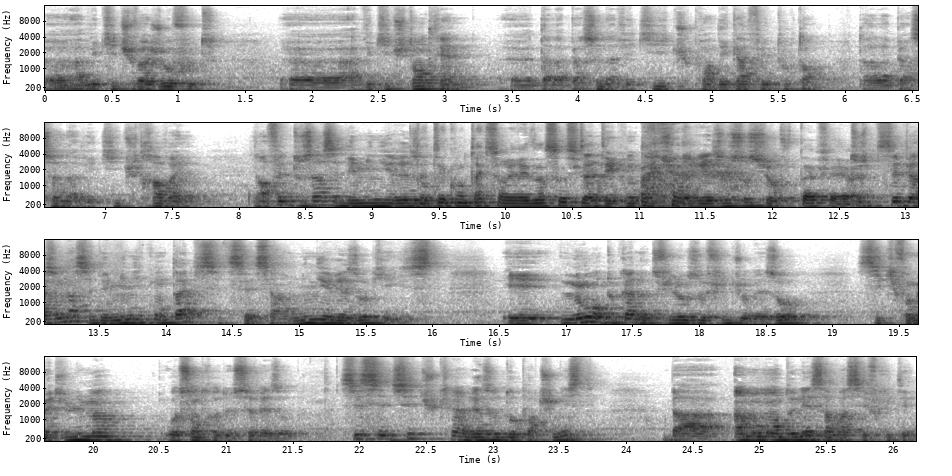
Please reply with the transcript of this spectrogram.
euh, avec qui tu vas jouer au foot, avec qui tu t'entraînes, tu as la personne avec qui tu prends des cafés tout le temps, tu as la personne avec qui tu travailles. Et en fait, tout ça, c'est des mini-réseaux. T'as tes contacts sur les réseaux sociaux. T'as tes contacts sur les réseaux sociaux. Tout à fait. ouais. Toutes ces personnes-là, c'est des mini-contacts, c'est un mini-réseau qui existe. Et nous, en tout cas, notre philosophie du réseau, c'est qu'il faut mettre l'humain au centre de ce réseau. Si tu crées un réseau d'opportunistes, bah, à un moment donné, ça va s'effriter.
